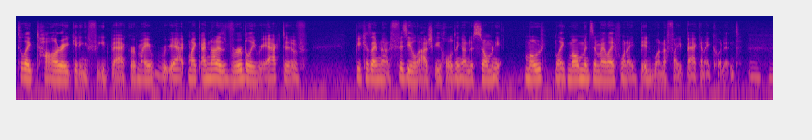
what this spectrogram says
to like tolerate getting feedback or my react like i'm not as verbally reactive because i'm not physiologically holding on to so many mo- like moments in my life when i did want to fight back and i couldn't mm-hmm.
